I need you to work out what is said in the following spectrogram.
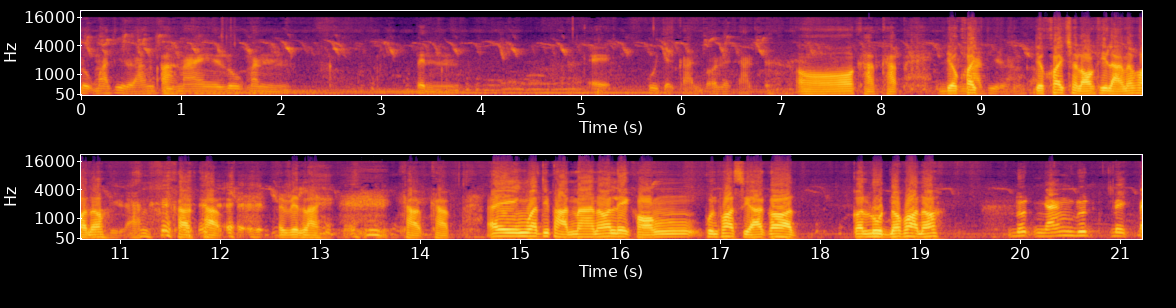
ลูกมาที่หลังอะปีใหม่ลูกมันเป็น เออ ผู้จัดการบริษัทอ๋อครับครับเดี๋ยวค่อย มาทีหลังเดี๋ยวค่อยฉลองทีหลังนะพ่อเนาะ ทีหลัง ครับครับไม่เป็นไร ครับครับไอ้งวดที่ผ่านมาเนาะเลขของคุณพ่อเสือก็ก็หลุดเนาะพ่อเนาะรุดยังรุดเด็กแป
